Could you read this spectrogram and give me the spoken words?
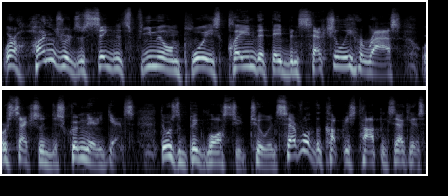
where hundreds of Signet's female employees claimed that they'd been sexually harassed or sexually discriminated against. There was a big lawsuit, too, and several of the company's top executives,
